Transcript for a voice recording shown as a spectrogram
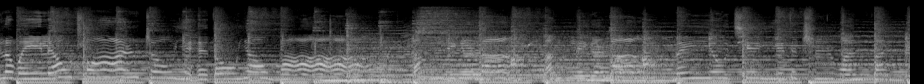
为了为了穿，昼夜都要忙。啷里个啷，啷里个啷，没有钱也得吃晚饭，也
